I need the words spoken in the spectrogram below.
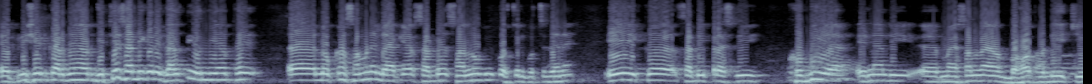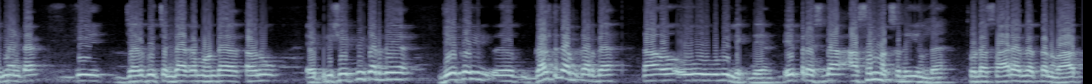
ਐਪਰੀਸ਼ੀਏਟ ਕਰਦੇ ਆ। ਔਰ ਜਿੱਥੇ ਸਾਡੀ ਕਦੇ ਗਲਤੀ ਹੁੰਦੀ ਹੈ ਉੱਥੇ ਅਹ, ਲੋਕਾਂ ਸਾਹਮਣੇ ਲੈ ਕੇ ਸਾਡੇ ਸਾਨੂੰ ਵੀ ਕੁਐਸਚਨ ਪੁੱਛਦੇ ਨੇ। ਇਹ ਇੱਕ ਸਾਡੀ ਪ੍ਰੈਸ ਦੀ ਖੂਬੀ ਹੈ, ਇਹਨਾਂ ਦੀ ਮੈਂ ਸਮਝਦਾ ਬਹੁਤ ਵੱਡੀ ਅਚੀਵਮੈਂਟ ਹੈ ਕਿ ਜਦ ਕੋਈ ਚੰਗਾ ਕੰਮ ਹੁੰਦਾ ਤਾਂ ਉਹਨੂੰ ਐਪਰੀਸ਼ੀਏਟ ਵੀ ਕਰਦੇ ਆ, ਜੇ ਕੋਈ ਗਲਤ ਕੰਮ ਕਰਦਾ ਤਾਂ ਉਹ ਉਹ ਵੀ ਲਿਖਦੇ ਆ। ਇਹ ਪ੍ਰੈਸ ਦਾ ਅਸਲ ਮਕਸਦ ਹੀ ਹੁੰਦਾ ਤੁਹਾਡਾ ਸਾਰਿਆਂ ਦਾ ਧੰਨਵਾਦ,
